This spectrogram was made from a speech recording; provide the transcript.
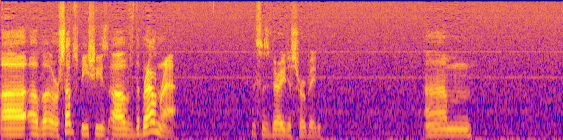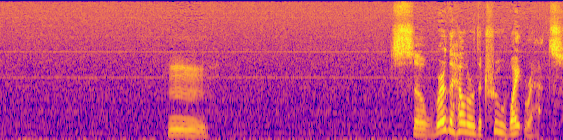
uh, of or subspecies of the brown rat. This is very disturbing. Um. Hmm. So where the hell are the true white rats?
